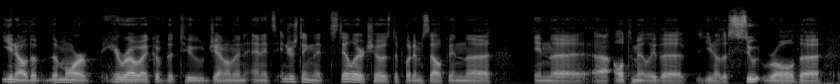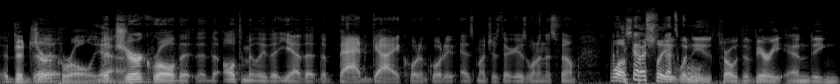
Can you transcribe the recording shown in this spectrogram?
you know, the the more heroic of the two gentlemen. And it's interesting that Stiller chose to put himself in the in the uh, ultimately the you know the suit role the The jerk role, yeah. the jerk role the, the, the ultimately the yeah the, the bad guy quote unquote as much as there is one in this film Well, think that's- especially that's when cool. you throw the very ending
